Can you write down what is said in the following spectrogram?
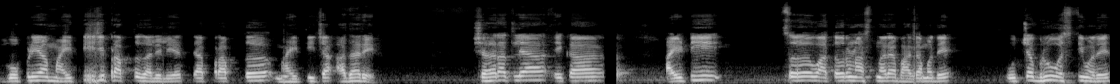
गोपनीय माहिती जी प्राप्त झालेली आहे त्या प्राप्त माहितीच्या आधारे शहरातल्या एका आय टीचं वातावरण असणाऱ्या भागामध्ये उच्चभ्रू वस्तीमध्ये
